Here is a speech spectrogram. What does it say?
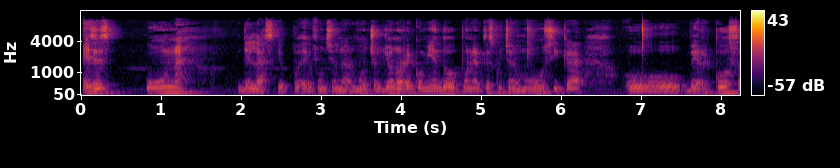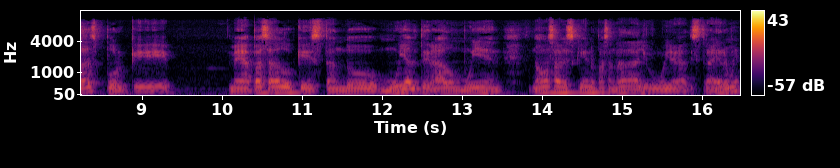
Esa es una de las que puede funcionar mucho. Yo no recomiendo ponerte a escuchar música o ver cosas porque me ha pasado que estando muy alterado, muy en, no, sabes qué, no pasa nada, yo voy a distraerme,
